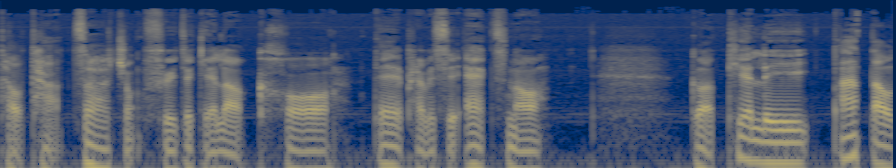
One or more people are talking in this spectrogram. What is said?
thao tha cha chung phu cha ke la kho te privacy act nó. có thiên lý ba tàu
